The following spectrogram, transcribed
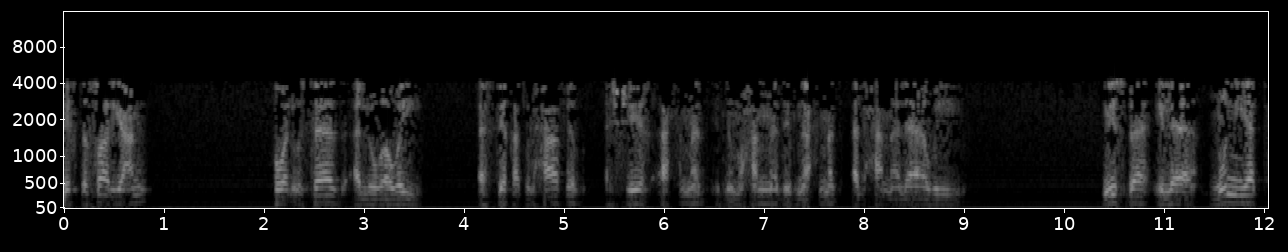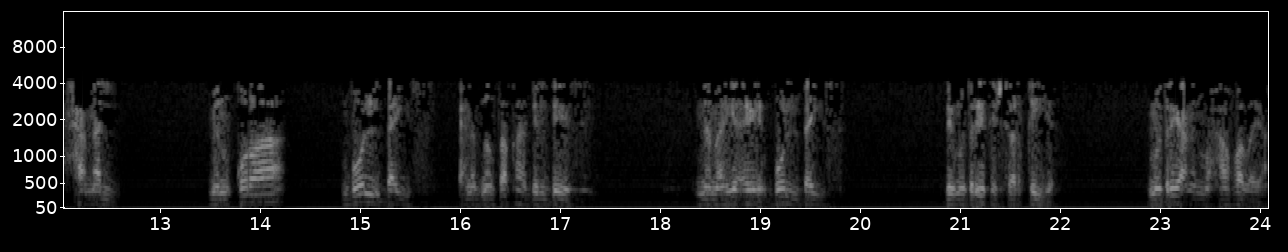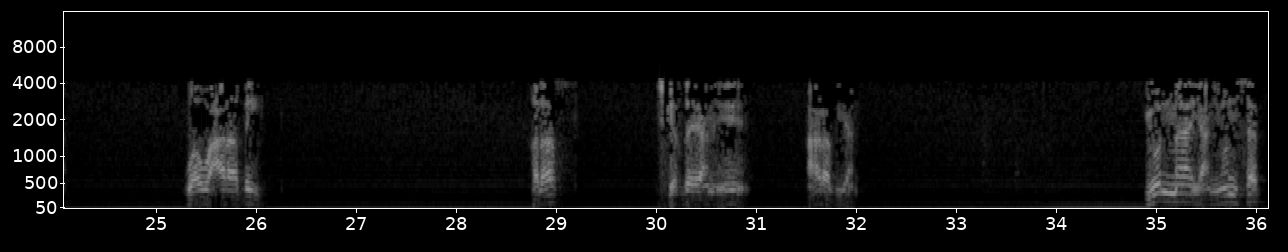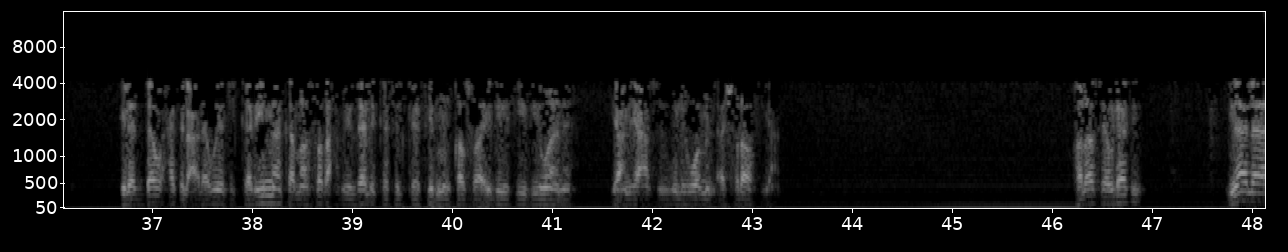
باختصار يعني هو الأستاذ اللغوي الثقة الحافظ الشيخ أحمد بن محمد بن أحمد الحملاوي. نسبة إلى منية حمل من قرى بول بيس إحنا بننطقها بالبيس. إنما هي إيه؟ بول بيس بمديرية الشرقية. مديرية عن المحافظة يعني. وهو عربي. خلاص؟ الشيخ ده يعني إيه؟ عربي يعني. ينمى يعني ينسب إلى الدوحة العلوية الكريمة كما صرح بذلك في الكثير من قصائده في ديوانه. يعني يعصي يقول هو من الأشراف يعني. خلاص يا أولادي؟ نال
